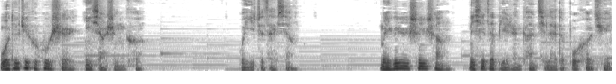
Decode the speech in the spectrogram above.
我对这个故事印象深刻。我一直在想，每个人身上那些在别人看起来的不合群，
